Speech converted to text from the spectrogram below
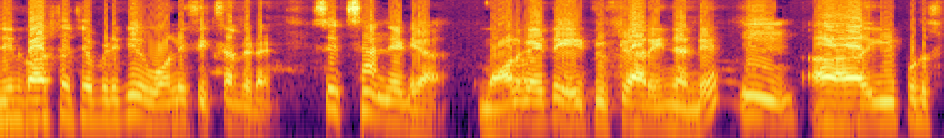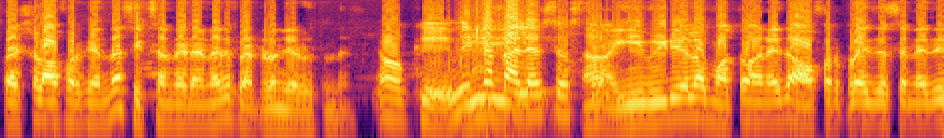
దీని కాస్ట్ వచ్చేప్పటికి ఓన్లీ సిక్స్ హండ్రెడ్ అండి. సిక్స్ హండ్రెడ్ యా మామూలుగా అయితే ఎయిట్ ఫిఫ్టీ ఆ రేంజ్ అండి. ఇప్పుడు స్పెషల్ ఆఫర్ కింద సిక్స్ హండ్రెడ్ అనేది పెట్టడం జరుగుతుంది ఈ- వీడియోలో మొత్తం అనేది ఆఫర్ ప్రైజెస్ అనేది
